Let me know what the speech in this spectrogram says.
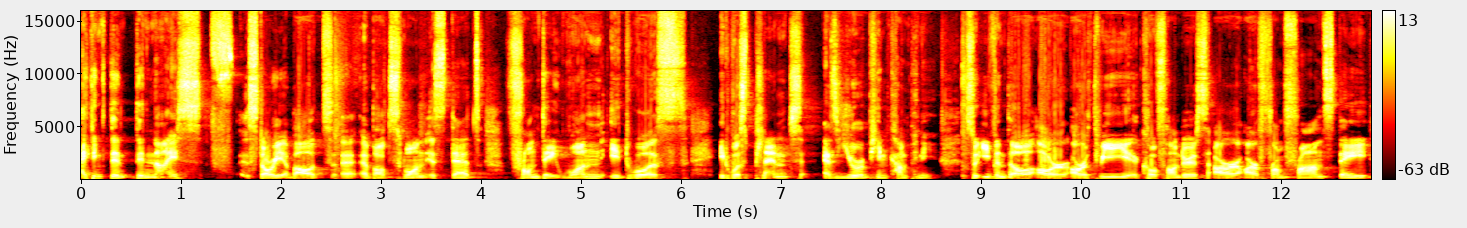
I think the, the nice story about uh, about Swan is that from day one it was it was planned as a European company. So even though our, our three co-founders are, are from France, they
